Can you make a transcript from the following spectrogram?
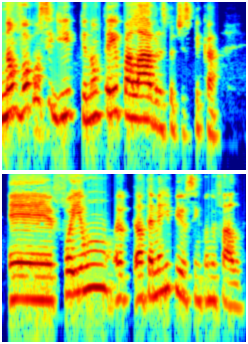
não vou conseguir, porque não tenho palavras para te explicar. É, foi um. Eu até me arrepio assim quando eu falo.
